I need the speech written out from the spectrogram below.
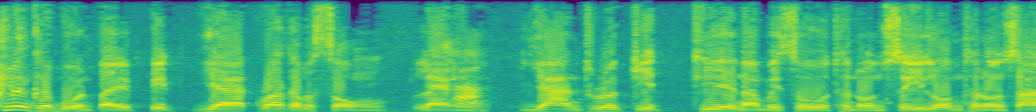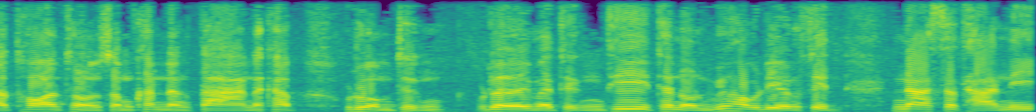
เคลื่อนขบวนไปปิดแยกราชประสงค์แหล่งค่ะ ย่านธุรกิจที่จะนำไปสู่ถนนสีลมถนนสาทรถนนสำคัญต่างๆนะครับรวมถึงเลยมาถึงที่ถนนวิภาวดีรังสิตหน้าสถานี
